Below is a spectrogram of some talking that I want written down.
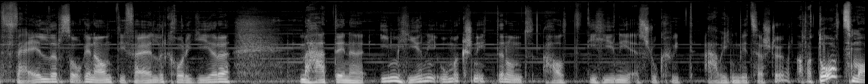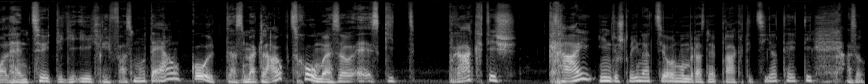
Fehler, sogenannte Fehler korrigieren. Man hat denen im Hirn umgeschnitten und halt die Hirne ein Stück weit auch irgendwie zerstört. Aber dort mal haben solche Eingriffe als modern geholt. Also man glaubt es kaum. Also es gibt praktisch keine Industrienation, wo man das nicht praktiziert hätte. Also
